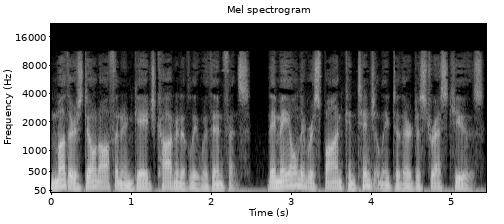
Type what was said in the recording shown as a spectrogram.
Mothers don't often engage cognitively with infants, they may only respond contingently to their distress cues,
